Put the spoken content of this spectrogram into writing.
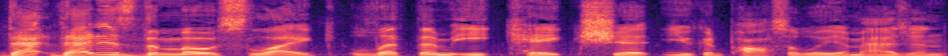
That that is the most like let them eat cake shit you could possibly imagine.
